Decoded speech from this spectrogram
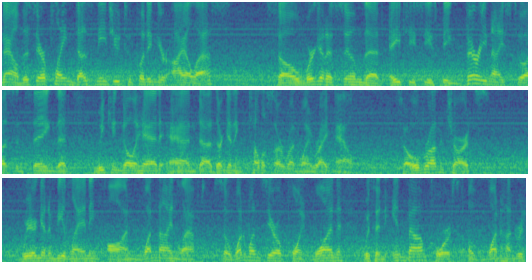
Now this airplane does need you to put in your ILS. So we're going to assume that ATC is being very nice to us and saying that we can go ahead and uh, they're to tell us our runway right now. So over on the charts, we're going to be landing on 19 left, so 110.1 with an inbound course of 100,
